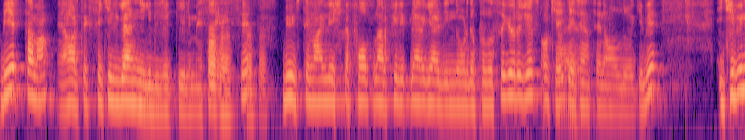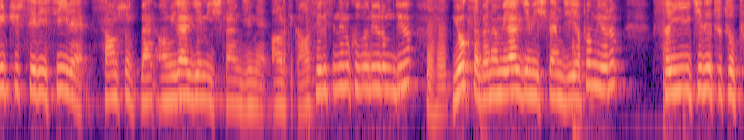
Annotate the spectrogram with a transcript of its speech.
Bir tamam e, artık 8 genle gidecek diyelim S serisi. Büyük ihtimalle işte Fold'lar, Flip'ler geldiğinde orada Plus'ı göreceğiz. Okey geçen sene olduğu gibi. 2300 serisiyle Samsung ben amiral gemi işlemcimi artık A serisinde mi kullanıyorum diyor. Hı hı. Yoksa ben amiral gemi işlemci yapamıyorum. Sayıyı 2'de tutup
